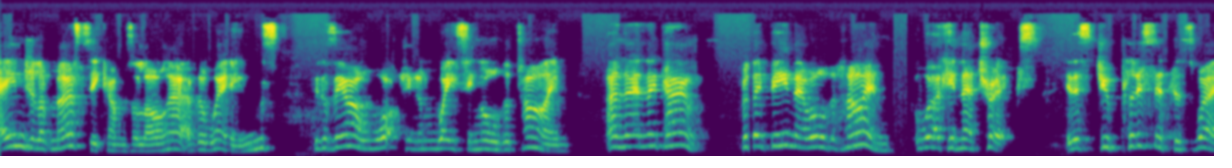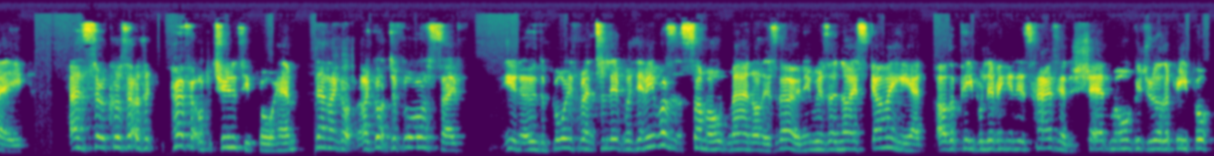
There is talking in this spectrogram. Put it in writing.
angel of mercy comes along out of the wings because they are watching and waiting all the time. And then they pounce. But they've been there all the time, working their tricks in this duplicitous way. And so, of course, that was a perfect opportunity for him. Then I got I got divorced. I, you know, the boys went to live with him. He wasn't some old man on his own. He was a nice guy. He had other people living in his house. He had a shared mortgage with other people.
